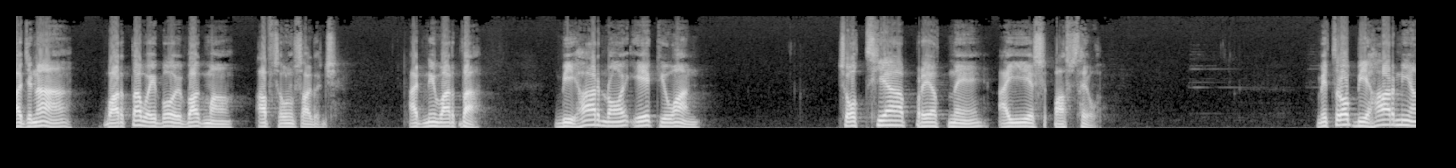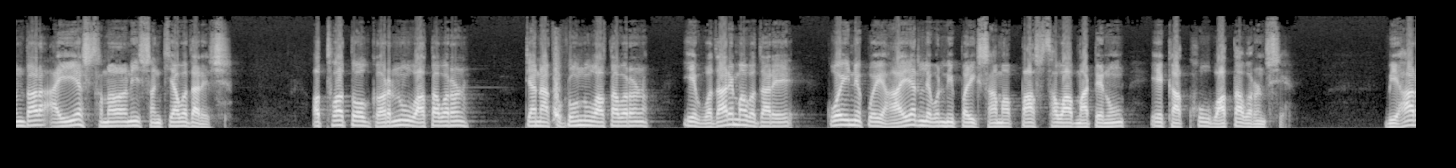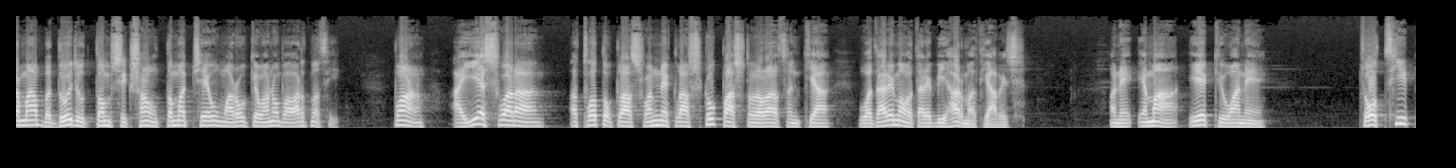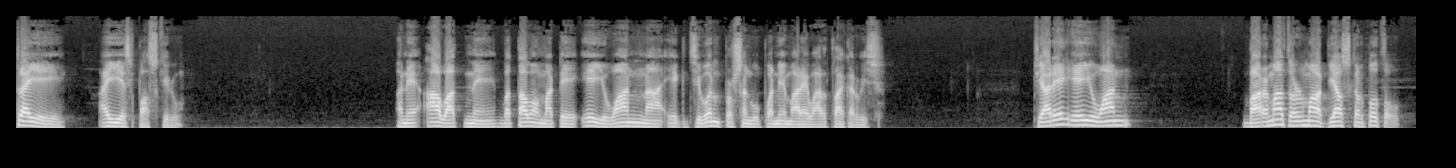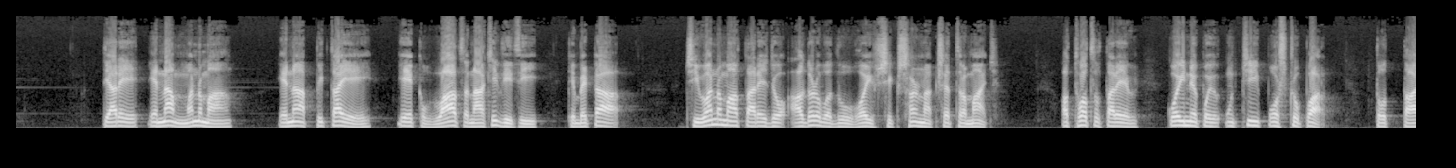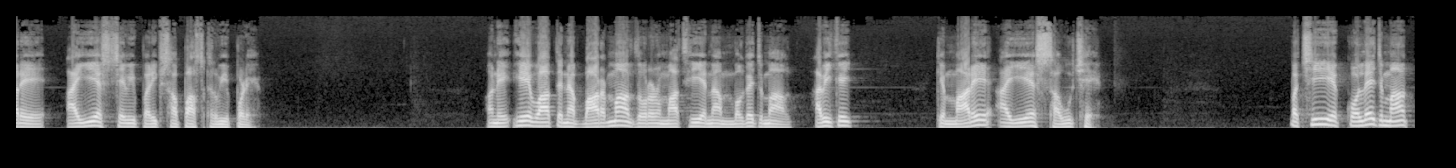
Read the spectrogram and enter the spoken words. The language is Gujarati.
આજના વાર્તા વૈભવ વિભાગમાં આપ સૌનું સ્વાગત છે. આજની વાર્તા, બિહારનો એક યુવાન ચોથિયા પ્રયત્ને આઈએએસ પાસ થયો. મિત્રો, બિહારની અંદર આઈએએસ થનારાની સંખ્યા વધારે છે. અથવા તો ઘરનું વાતાવરણ, ત્યાંના કુટુંબનું વાતાવરણ એ વધારેમાં વધારે કોઈને કોઈ હાયર લેવલની પરીક્ષામાં પાસ થવા માટેનું એક આખું વાતાવરણ છે. બિહારમાં બધું જ ઉત્તમ શિક્ષણ ઉત્તમ જ છે એવું મારો કહેવાનો ભાવાર્થ નથી. પણ આઈએસવાળા અથવા તો ક્લાસ વન ને ક્લાસ ટુ પાસ કરનારા સંખ્યા વધારેમાં વધારે બિહારમાંથી આવે છે. અને એમાં એક યુવાને ચોથી ટ્રાયે આઈએસ પાસ કર્યું. અને આ વાતને બતાવવા માટે એ યુવાનના એક જીવન પ્રસંગ ઉપરને મારે વાર્તા કરવી છે. જ્યારે એ યુવાન બારમા ધોરણમાં અભ્યાસ કરતો હતો, ત્યારે એના મનમાં એના પિતાએ એક વાત નાખી દીધી કે, બેટા, જીવનમાં તારે જો આગળ વધવું હોય શિક્ષણના ક્ષેત્રમાં જ, અથવા તો તારે કોઈને કોઈ ઊંચી પોસ્ટ ઉપર તો તારે આઈએસ જેવી પરીક્ષા પાસ કરવી પડે. અને એ વાત એના બારમા ધોરણમાંથી એના મગજમાં આવી ગઈ કે મારે આઈએસ થવું છે. પછી એ કોલેજમાં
